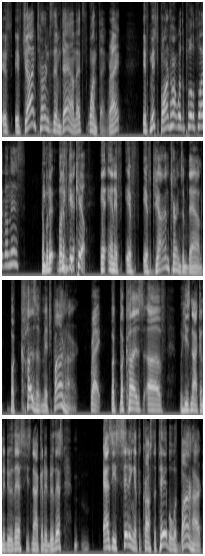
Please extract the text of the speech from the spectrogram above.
if, if John turns them down, that's one thing, right? If Mitch Barnhart were to pull the plug on this, He'd but get- it- but if get killed. And, and if if if John turns him down because of Mitch Barnhart, Right. but because of well, he's not going to do this, he's not going to do this. As he's sitting at the across the table with Barnhart,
